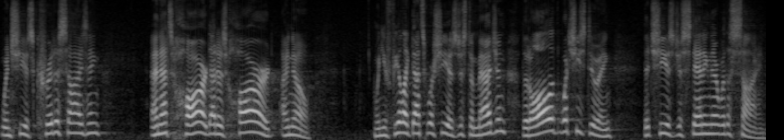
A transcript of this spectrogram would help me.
when she is criticizing, and that's hard. That is hard, I know. When you feel like that's where she is, just imagine that all of what she's doing, that she is just standing there with a sign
